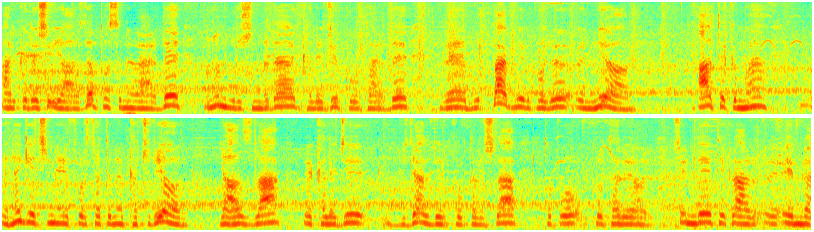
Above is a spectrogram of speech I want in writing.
arkadaşı Yağız'a pasını verdi. Onun vuruşunda da kaleci kurtardı ve mutlak bir golü önlüyor. A takımı öne geçme fırsatını kaçırıyor Yağız'la ve kaleci güzel bir kurtarışla topu kurtarıyor. Şimdi tekrar e, Emre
